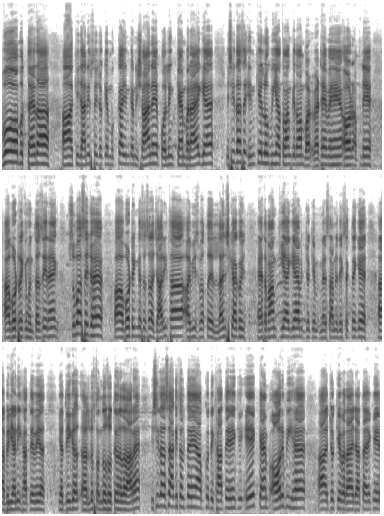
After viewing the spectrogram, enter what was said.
वो मुतहदा की जानब से जो कि मुक्का, इनका निशान है पोलिंग कैंप बनाया गया है। इसी तरह से इनके लोग भी यहाँ तमाम के तमाम बैठे हुए हैं और अपने वोटर के मुंतजर हैं। सुबह से जो है वोटिंग का सिलसिला जारी था। अभी इस वक्त लंच का कोई अहतमाम किया गया, जो कि मेरे सामने देख सकते हैं कि बिरयानी खाते हुए या दीगर लुफ्त होते हुए नज़र आ रहे हैं। इसी तरह से आगे चलते हैं, आपको दिखाते हैं कि एक कैंप और भी है जो कि बताया जाता है कि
